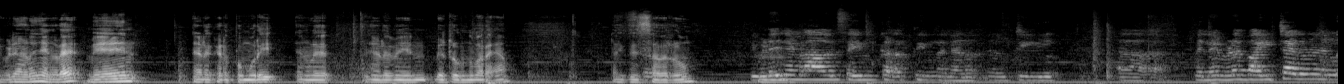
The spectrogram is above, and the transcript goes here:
ഇവിടെയാണ് ഞങ്ങളുടെ മെയിൻ ഞങ്ങളുടെ കിടപ്പുമുറി ഞങ്ങൾ ഞങ്ങളുടെ മെയിൻ ബെഡ്റൂം എന്ന് പറയാം. ലൈക്ക് ദിസ് അവർ റൂം ഇവിടെ ഞങ്ങൾ ആ ഒരു സെയിം കളർ തീം തന്നെയാണ്. ടീൽ പിന്നെ ഇവിടെ വൈറ്റ് ആയതുകൊണ്ട് ഞങ്ങൾ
